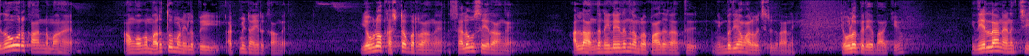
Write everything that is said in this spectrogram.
ஏதோ ஒரு காரணமாக அவங்கவுங்க மருத்துவமனையில் போய் அட்மிட் ஆகியிருக்காங்க. எவ்வளோ கஷ்டப்படுறாங்க செலவு செய்கிறாங்க. அல்லாஹ் அந்த நிலையிலேருந்து நம்மளை பாதுகாத்து நிம்மதியாக வாழ வச்சுருக்கிறானே. எவ்வளோ பெரிய பாக்கியம். இதையெல்லாம் நினச்சி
